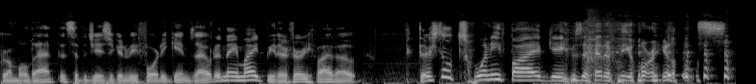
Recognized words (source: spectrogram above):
grumbled at that said the Jays are going to be 40 games out, and they might be. They're 35 out. They're still 25 games ahead of the Orioles.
